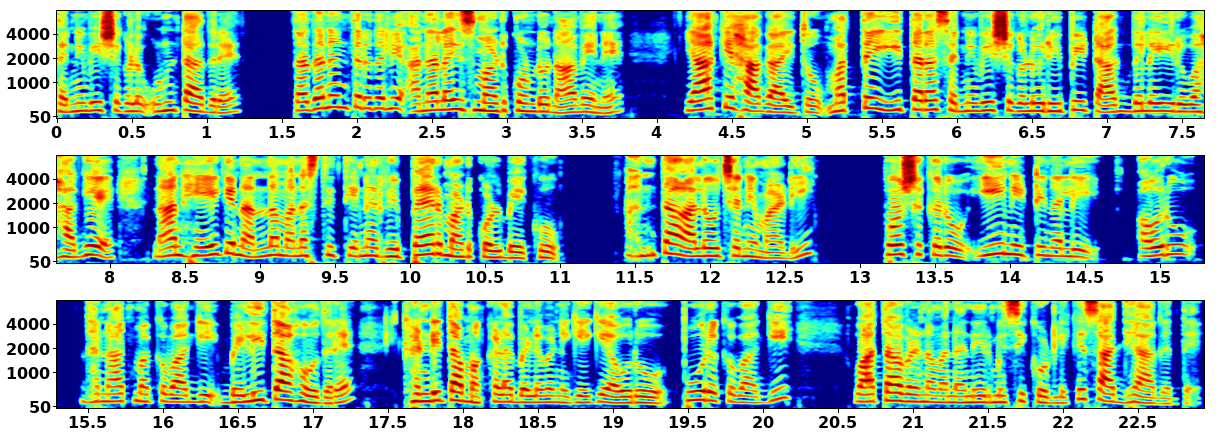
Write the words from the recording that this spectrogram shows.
ಸನ್ನಿವೇಶಗಳು ಉಂಟಾದರೆ, ತದನಂತರದಲ್ಲಿ ಅನಲೈಸ್ ಮಾಡಿಕೊಂಡು ನಾವೇನೆ ಯಾಕೆ ಹಾಗಾಯಿತು, ಮತ್ತೆ ಈ ಥರ ಸನ್ನಿವೇಶಗಳು ರಿಪೀಟ್ ಆಗದಲೇ ಇರುವ ಹಾಗೆ ನಾನು ಹೇಗೆ ನನ್ನ ಮನಸ್ಥಿತಿಯನ್ನು ರಿಪೇರ್ ಮಾಡಿಕೊಳ್ಬೇಕು ಅಂತ ಆಲೋಚನೆ ಮಾಡಿ ಪೋಷಕರು ಈ ನಿಟ್ಟಿನಲ್ಲಿ ಅವರು ಧನಾತ್ಮಕವಾಗಿ ಬೆಳೀತಾ ಹೋದರೆ ಖಂಡಿತ ಮಕ್ಕಳ ಬೆಳವಣಿಗೆಗೆ ಅವರು ಪೂರಕವಾಗಿ ವಾತಾವರಣವನ್ನು ನಿರ್ಮಿಸಿ ಕೊಡಲಿಕ್ಕೆ ಸಾಧ್ಯ ಆಗತ್ತೆ.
